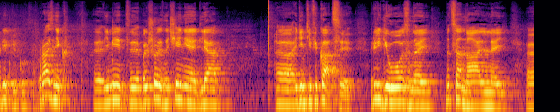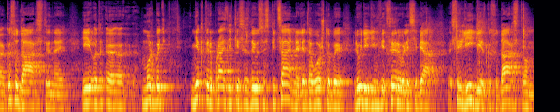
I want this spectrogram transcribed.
реплику. Праздник э, имеет э, большое значение для э, идентификации религиозной, национальной, государственной. И вот, может быть, некоторые праздники создаются специально для того, чтобы люди идентифицировали себя с религией, с государством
